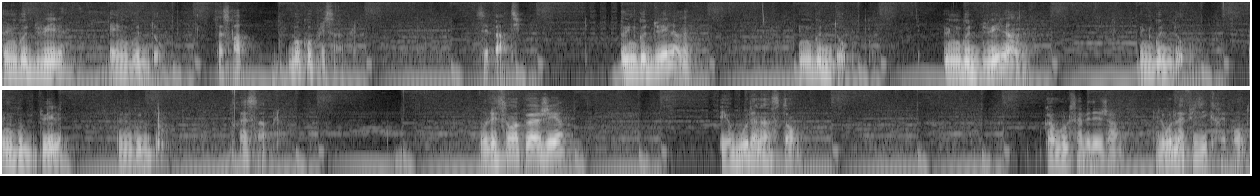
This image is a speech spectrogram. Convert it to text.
Une goutte d'huile et une goutte d'eau. Ça sera beaucoup plus simple. C'est parti. Une goutte d'huile, une goutte d'eau, une goutte d'huile, une goutte d'eau, une goutte d'huile, une goutte d'eau. Très simple. Nous laissons un peu agir. Et au bout d'un instant, comme vous le savez déjà, les lois de la physique répondent.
